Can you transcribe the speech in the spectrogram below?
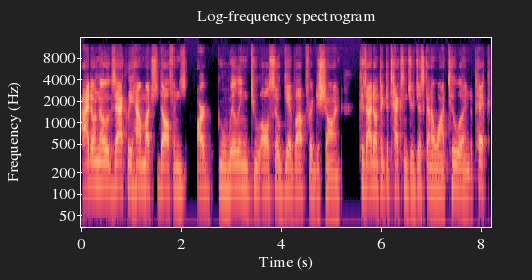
I don't know exactly how much the Dolphins are willing to also give up for Deshaun because I don't think the Texans are just going to want Tua in the pick.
